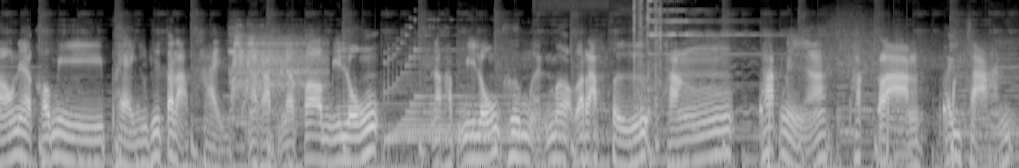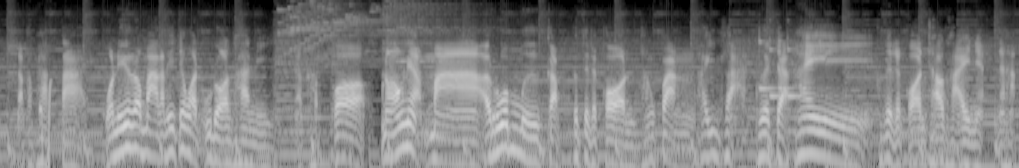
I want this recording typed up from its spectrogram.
น้องเนี่ยเขามีแผงอยู่ที่ตลาดไทยนะครับ แล้วก็มีลง นะครับ มีลงคือเหมือนเมื่อรับซื้อทั้งภาคเหนือ ภาคกลาง ภาคอีสาน แล้วก็ภาคใต้ วันนี้เรามากันที่จังหวัดอุดรธานีนะครับ ก็น้องเนี่ยมาร่วมมือกับเกษตรกรทั้งฝั่งภาคอีสานเพื่อจะให้เกษตรกรชาวไทยเนี่ยนะฮะ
